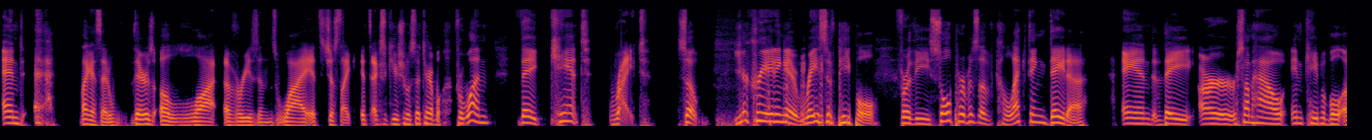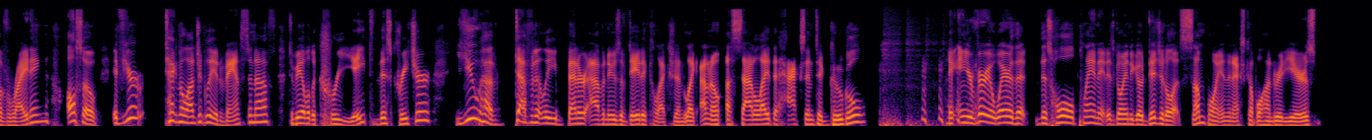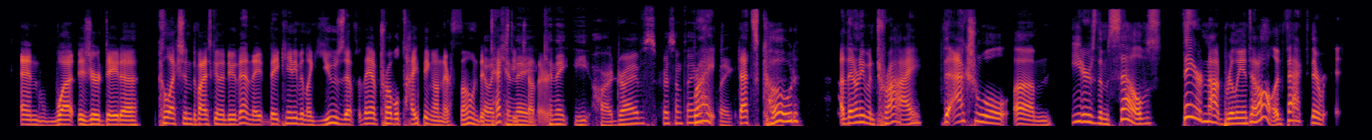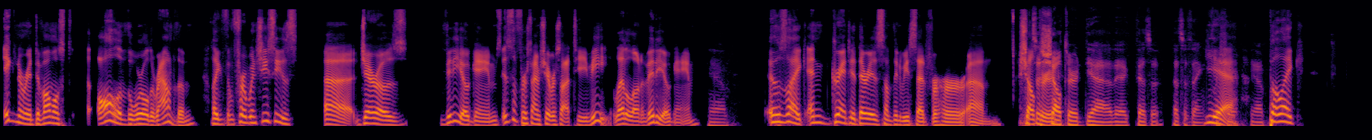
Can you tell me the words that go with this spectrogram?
And eh, like I said, there's a lot of reasons why it's just like its execution was so terrible. For one, they can't write. So you're creating a race of people for the sole purpose of collecting data and they are somehow incapable of writing. Also, if you're technologically advanced enough to be able to create this creature, you have definitely better avenues of data collection. Like, I don't know, a satellite that hacks into Google and you're very aware that this whole planet is going to go digital at some point in the next couple hundred years. And what is your data collection device going to do then? They they can't even like use it. They have trouble typing on their phone to Yeah, like, text each they other. can they eat hard drives or something? Right. Like That's code. Uh, they don't even try. The actual um, eaters themselves, they are not brilliant at all. In fact, they're ignorant of almost all of the world around them. Like for when she sees uh, Jarrow's video games, it's the first time she ever saw TV, let alone a video game. yeah. It was like, and granted, there is something to be said for her um, shelter, It's a sheltered. Yeah, they, that's a that's a thing. Yeah. sure, Yeah. but like,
